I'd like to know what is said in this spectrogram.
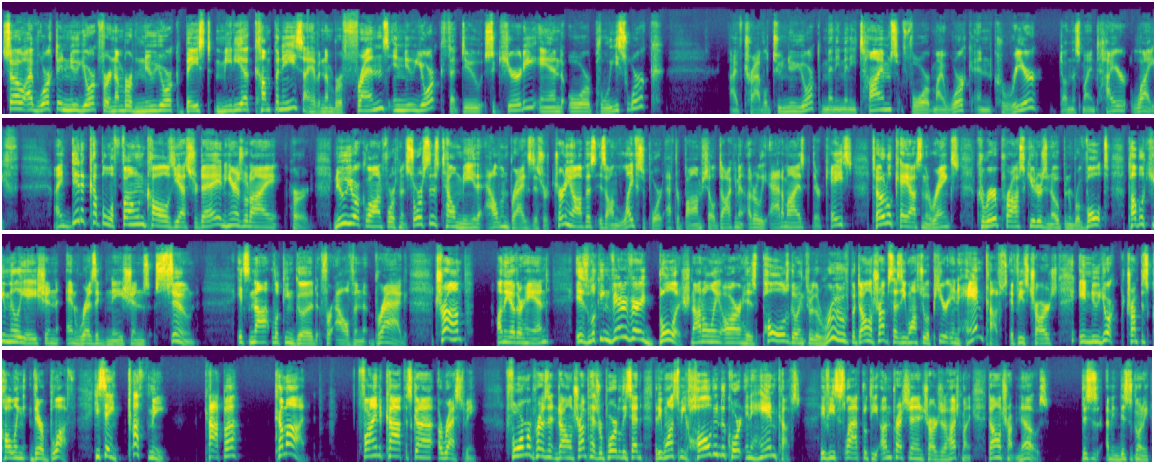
So, I've worked in New York for a number of New York based media companies. I have a number of friends in New York that do security and or police work. I've traveled to New York many, many times for my work and career, done this my entire life. I did a couple of phone calls yesterday, and here's what I heard. New York law enforcement sources tell me that Alvin Bragg's district attorney office is on life support after bombshell document utterly atomized their case. Total chaos in the ranks, career prosecutors in open revolt, public humiliation, and resignations soon. It's not looking good for Alvin Bragg. Trump on the other hand, is looking very, very bullish. Not only are his polls going through the roof, but Donald Trump says he wants to appear in handcuffs if he's charged in New York. Trump is calling their bluff. He's saying, Cuff me, coppa. Come on. Find a cop that's going to arrest me. Former President Donald Trump has reportedly said that he wants to be hauled into court in handcuffs if he's slapped with the unprecedented charge of hush money. Donald Trump knows. This is, I mean, this is going to be,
